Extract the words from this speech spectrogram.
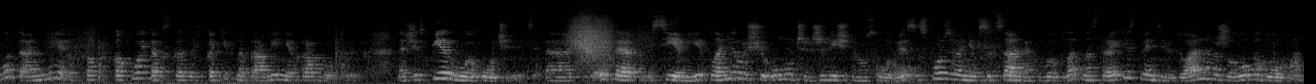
Вот они в как- в какой, так сказать, в каких направлениях работают. Значит, в первую очередь, э, это семьи, планирующие улучшить жилищные условия с использованием социальных выплат на строительство индивидуального жилого дома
